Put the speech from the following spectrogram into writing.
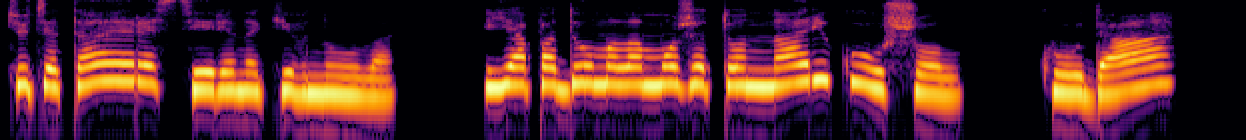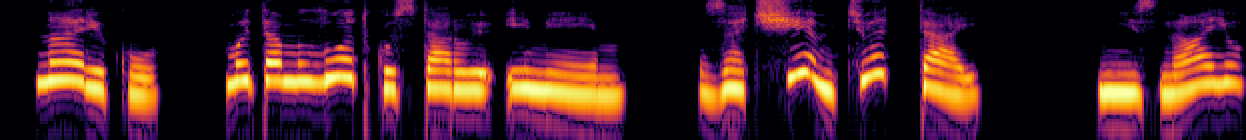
Тетя Тая растерянно кивнула. «Я подумала, может, он на реку ушел?» «Куда?» «На реку. Мы там лодку старую имеем». «Зачем, тетя Тай?» «Не знаю»,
